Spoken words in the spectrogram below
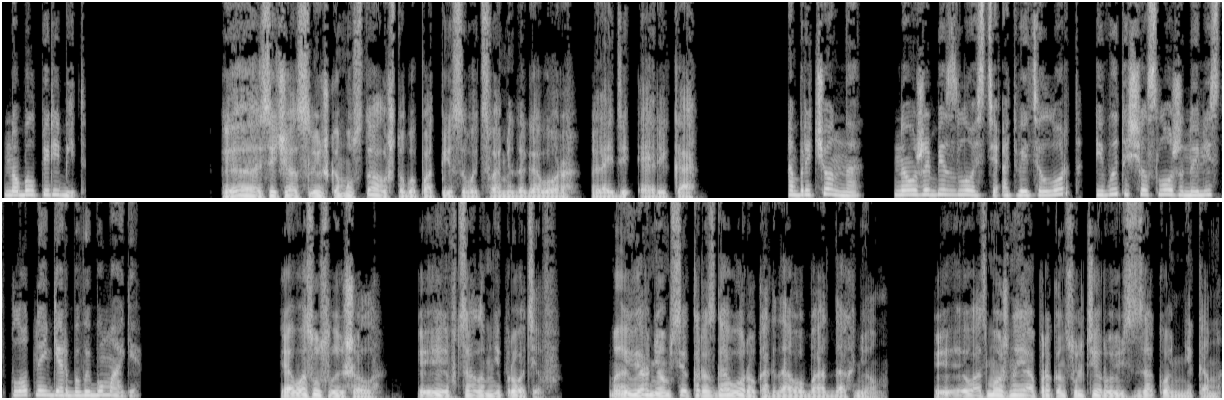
но был перебит. «Я сейчас слишком устал, чтобы подписывать с вами договор, леди Эрика». Обреченно, но уже без злости ответил лорд и вытащил сложенный лист плотной гербовой бумаги. «Я вас услышал, и в целом не против. Мы вернемся к разговору, когда оба отдохнем. И, возможно, я проконсультируюсь с законником».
